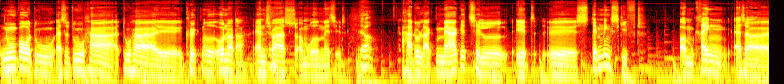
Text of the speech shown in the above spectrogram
nu hvor du, altså du har, du har øh, køkkenet under dig, ansvarsområdemæssigt, Ja. Har du lagt mærke til et øh, stemningsskift omkring, altså,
